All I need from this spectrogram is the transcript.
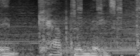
It captivates.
